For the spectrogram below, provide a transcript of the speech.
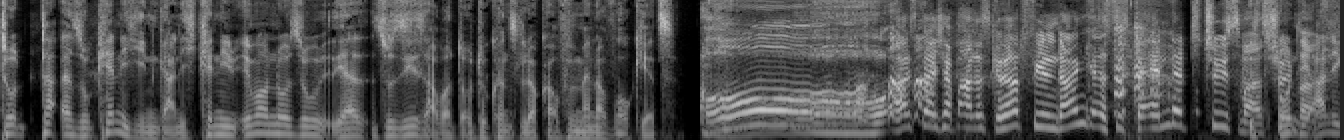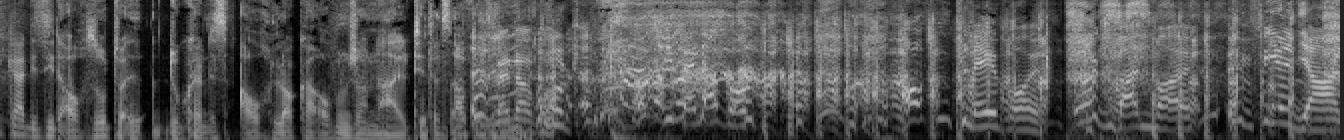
total, also kenne ich ihn gar nicht. Ich kenne ihn immer nur so, ja, so siehst aber du, du kannst locker auf den Männer Vogue jetzt. Oh, alles klar, ich habe alles gehört. Vielen Dank. Es ist beendet. Tschüss, war's. Schön und die war's. Annika, die sieht auch so toll. Du könntest auch locker auf dem Journaltitel sein. Auf. Auf die Männerbock. Auf den Playboy. Irgendwann mal. In vielen Jahren.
